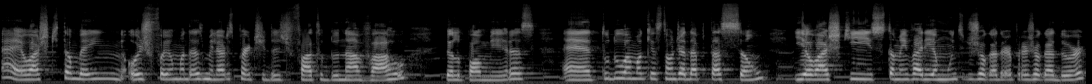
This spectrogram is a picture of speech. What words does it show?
É, eu acho que também hoje foi uma das melhores partidas de fato do Navarro pelo Palmeiras. É, tudo é uma questão de adaptação e eu acho que isso também varia muito de jogador para jogador.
